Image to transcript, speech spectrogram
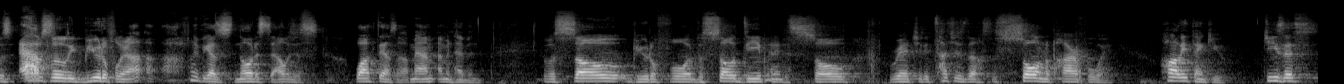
was absolutely beautiful. And I, I don't know if you guys noticed that. I was just walked there. I was like, oh, man, I'm, I'm in heaven. It was so beautiful. It was so deep, and it is so rich. It touches the, the soul in a powerful way. Holly, thank you. Jesus,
